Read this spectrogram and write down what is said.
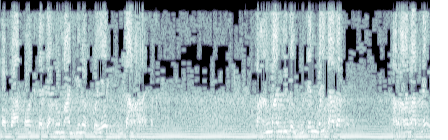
और पास पहुँच करके हनुमान जी ने उसको एक भूसा मारा कर तो हनुमान जी के भूसे में बड़ी ताकत है। साधारण बात नहीं।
